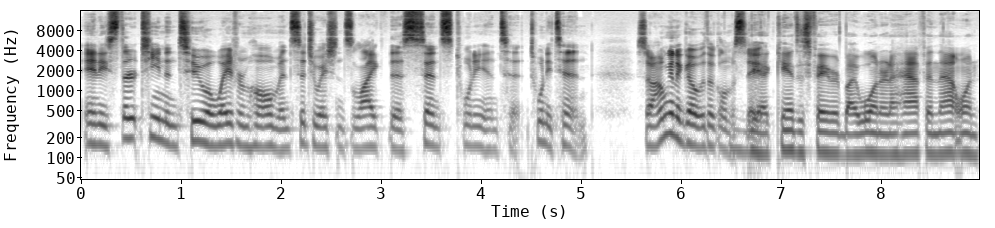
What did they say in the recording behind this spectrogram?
and he's 13 and two away from home in situations like this since 20 and 10, 2010. So I'm gonna go with Oklahoma State. Yeah, Kansas favored by one and a half in that one.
